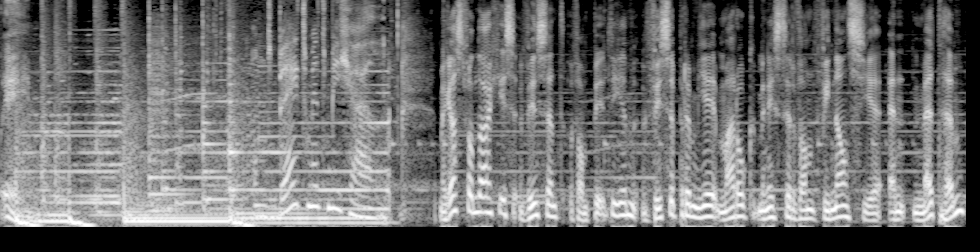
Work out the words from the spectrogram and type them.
1. Ontbijt met Michael. Mijn gast vandaag is Vincent van Petegem, vicepremier, maar ook minister van Financiën. En met hem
